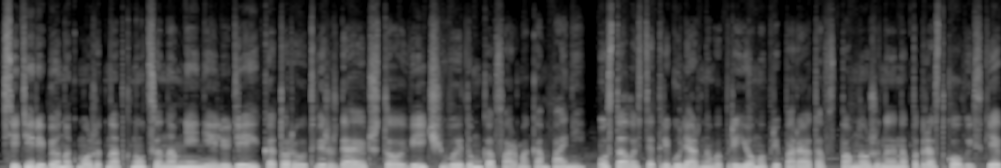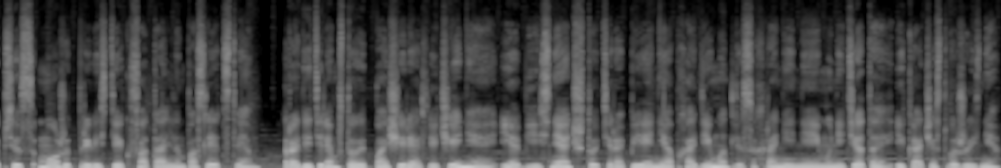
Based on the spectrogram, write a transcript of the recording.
В сети ребенок может наткнуться на мнение людей, которые утверждают, что ВИЧ – выдумка фармакомпаний. Усталость от регулярного приема препаратов, помноженная на подростковый скепсис, может привести к фатальным последствиям. Родителям стоит поощрять лечение и объяснять, что терапия необходима для сохранения иммунитета и качества жизни.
